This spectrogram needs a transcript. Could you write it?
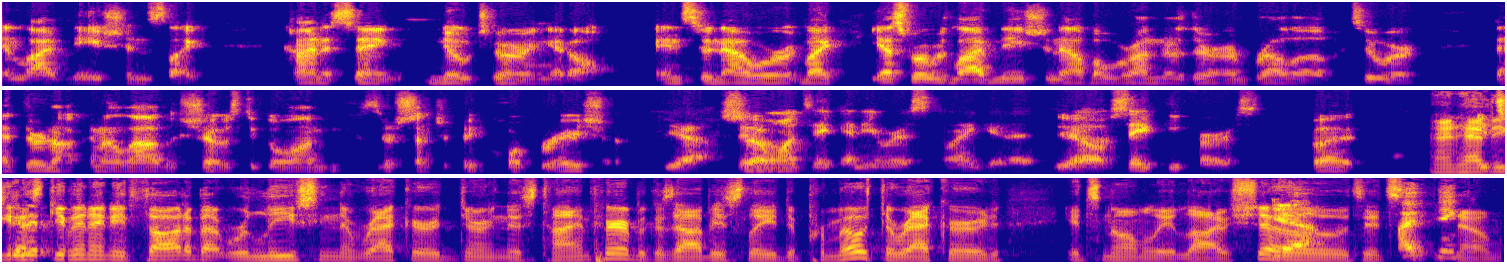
and Live Nation's like kind of saying no touring at all. And so now we're like, yes, we're with Live Nation now, but we're under their umbrella of a tour that they're not going to allow the shows to go on because they're such a big corporation. Yeah, So- they don't want to take any risk. I get it. You Yeah. know, safety first. But And have It's you guys gonna- given any thought about releasing the record during this time period? Because obviously, to promote the record, it's normally live shows. It's I you think- know,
